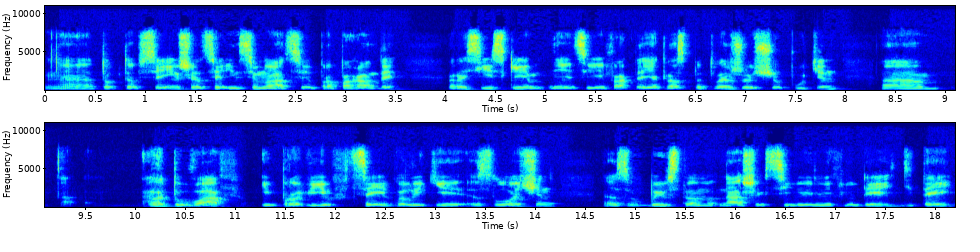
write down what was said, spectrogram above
Е, Тобто, всі інші це інсинуації пропаганди російські ці факти якраз підтверджують, що Путін е, готував і провів цей великий злочин з вбивством наших цивільних людей, дітей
